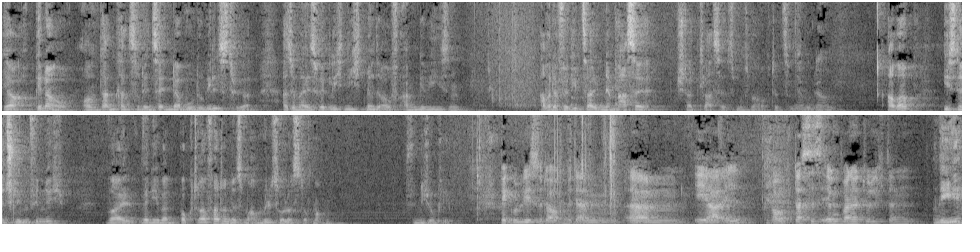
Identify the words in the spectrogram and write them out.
Ja, genau. Und dann kannst du den Sender, wo du willst, hören. Also man ist wirklich nicht mehr darauf angewiesen. Aber dafür gibt es halt eine Masse statt Klasse, das muss man auch dazu sagen. Aber ist nicht schlimm, finde ich, weil wenn jemand Bock drauf hat und das machen will, soll er es doch machen. Finde ich okay. Spekulierst du da auch mit einem ähm, EAL drauf, dass es irgendwann natürlich dann. Nee,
